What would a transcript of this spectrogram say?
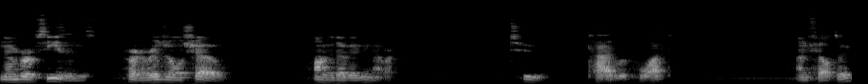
number of seasons for an original show on the WWE network. Two. Tied with what? Unfiltered.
